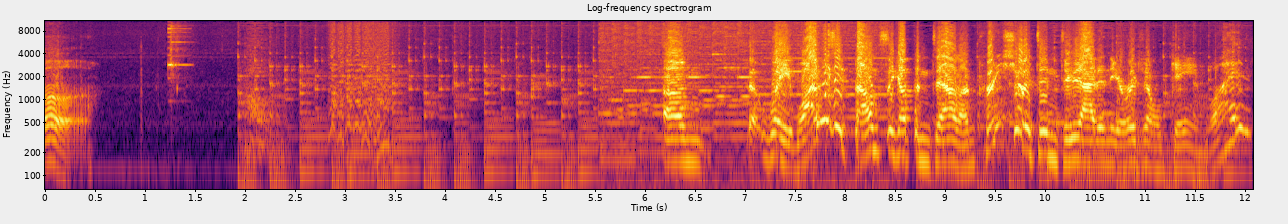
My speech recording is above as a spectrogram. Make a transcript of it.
Oh. Um, wait, why was it bouncing up and down? I'm pretty sure it didn't do that in the original game. What?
